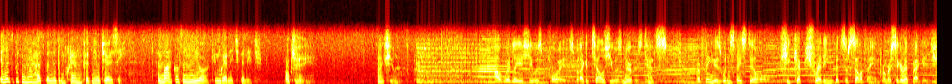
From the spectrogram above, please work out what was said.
Elizabeth and her husband live in Cranford, New Jersey. And Michael's in New York, in Greenwich Village. Okay. Thanks, Sheila. Outwardly, she was poised, but I could tell she was nervous, tense. Her fingers wouldn't stay still. She kept shredding bits of cellophane from her cigarette package.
